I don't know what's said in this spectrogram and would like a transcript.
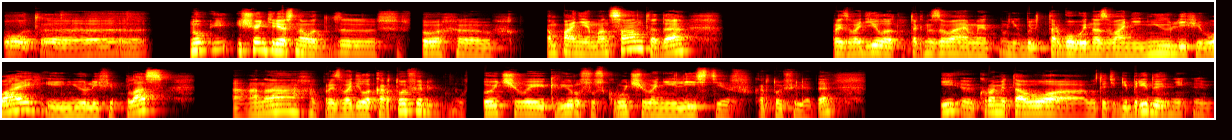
Вот. Э, ну, и еще интересно, вот, э, что компания Monsanto, да, производила так называемые, у них были торговые названия New Leafy Y и New Leafy Plus. Она производила картофель, устойчивый к вирусу скручивания листьев картофеля. Да? И, э, кроме того, вот эти гибриды, э,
